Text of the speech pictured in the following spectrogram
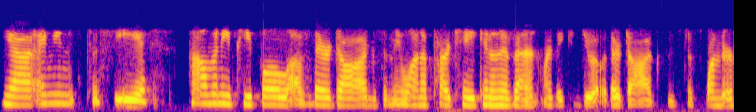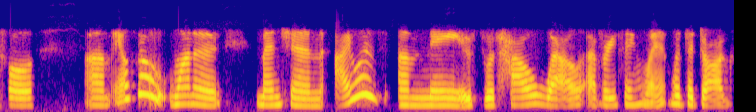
Yeah, I mean, to see how many people love their dogs and they want to partake in an event where they can do it with their dogs is just wonderful. Um, I also want to mention I was amazed with how well everything went with the dogs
